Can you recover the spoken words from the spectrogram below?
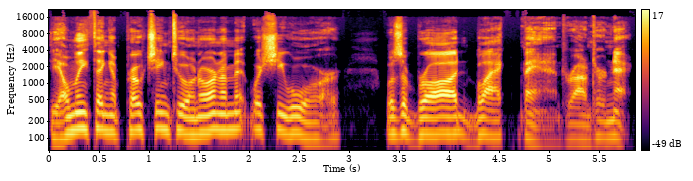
The only thing approaching to an ornament which she wore was a broad black band round her neck,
